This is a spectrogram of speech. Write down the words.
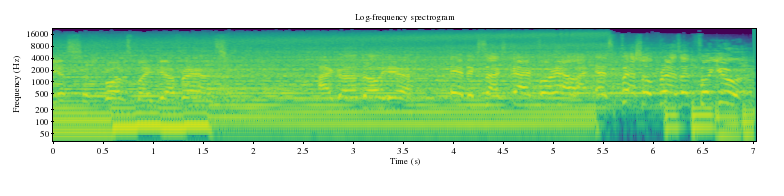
Yes, of course, my dear friends. I'm gonna tell you, Epic Sax Guy Forever, a special present for you.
